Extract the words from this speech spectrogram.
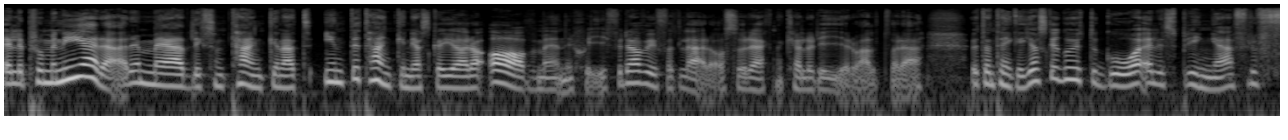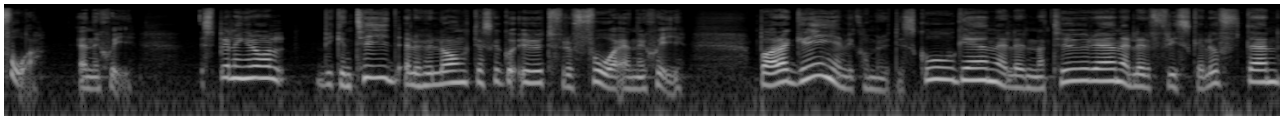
eller promenerar med liksom tanken att, inte tanken jag ska göra av med energi, för det har vi fått lära oss att räkna kalorier och allt vad det är. Utan tänka, jag ska gå ut och gå eller springa för att få energi. Det spelar ingen roll vilken tid eller hur långt jag ska gå ut för att få energi. Bara grejen, vi kommer ut i skogen eller naturen eller friska luften.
